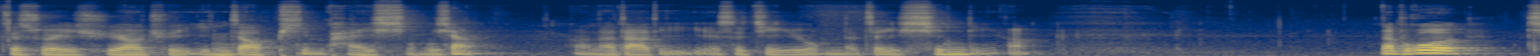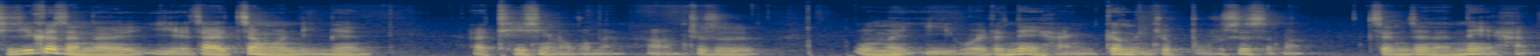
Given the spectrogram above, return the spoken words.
之所以需要去营造品牌形象啊，那到底也是基于我们的这一心理啊。那不过奇迹课程呢，也在正文里面呃提醒了我们啊，就是我们以为的内涵根本就不是什么真正的内涵。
